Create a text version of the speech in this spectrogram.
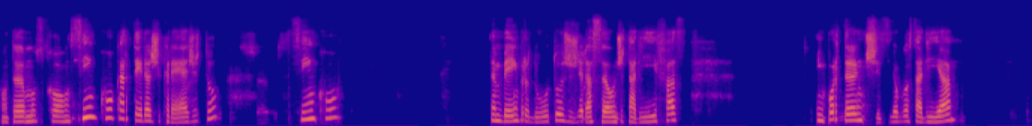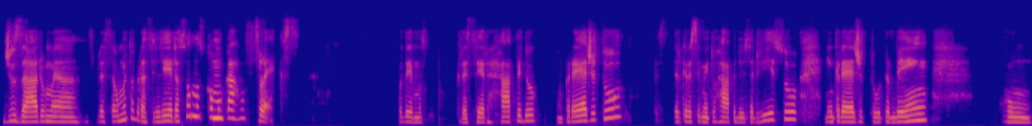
Contamos com cinco carteiras de crédito, cinco também produtos de geração de tarifas importantes. Eu gostaria de usar uma expressão muito brasileira, somos como um carro flex. Podemos crescer rápido no crédito, ter crescimento rápido em serviço, em crédito também com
